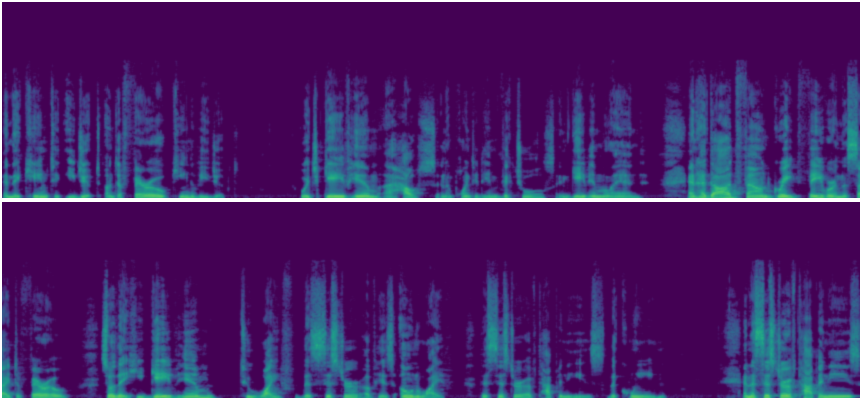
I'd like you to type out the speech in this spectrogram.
and they came to Egypt unto Pharaoh, king of Egypt which gave him a house and appointed him victuals and gave him land. And Hadad found great favor in the sight of Pharaoh, so that he gave him to wife the sister of his own wife, the sister of Tahpenes, the queen. And the sister of Tahpenes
